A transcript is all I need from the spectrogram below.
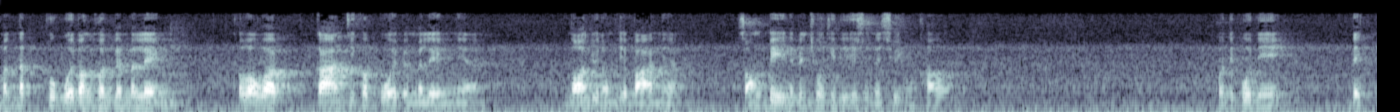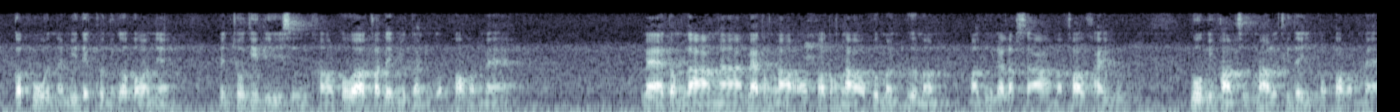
มันผู้ป่วยบางคนเป็นมะเร็งเขาบอกว่าการที่เขาป่วยเป็นมะเร็งเนี่ยนอนอยู่โรงพยาบาลเนี่ยสองปีเนี่ยเป็นช่วงที่ดีที่สุดในชีวิตของเขา คนที่พูดนี้เด็กก็พูดนะมีเด็กคนนึงก็บอกเนี่ยเป็นช่วงที่ดีที่สุดของเขาเพราะว่าเขาได้มีโอกาสอยู่กับพ่อกับแม่ แม่ต้องลางาน แม่ต้องลาออกพ่อต้องลาออกเพื่อมาเพื่อมามาดูแลรักษามาเฝ้าไข้ลูก ลูกมีความสุขมากเลยที่ได้อยู่กับพ่อกับแม่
